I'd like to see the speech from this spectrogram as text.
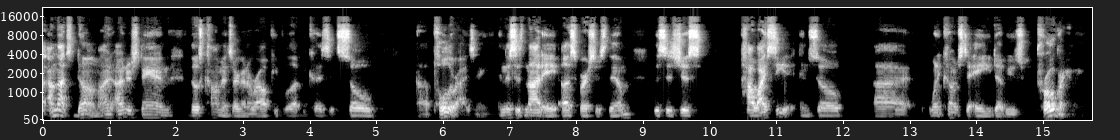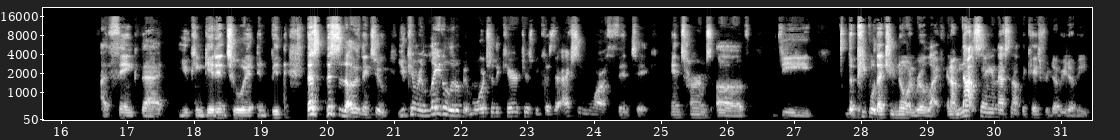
I'm not dumb. I, I understand those comments are going to rile people up because it's so uh, polarizing. And this is not a us versus them. This is just how I see it. And so uh, when it comes to AEW's programming, I think that you can get into it and be that's this is the other thing too. You can relate a little bit more to the characters because they're actually more authentic in terms of the the people that you know in real life. And I'm not saying that's not the case for WWE,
